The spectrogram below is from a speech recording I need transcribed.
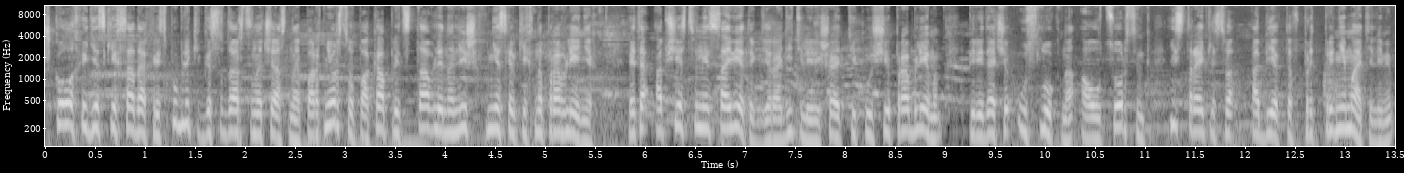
В школах и детских садах республики государственно-частное партнерство пока представлено лишь в нескольких направлениях. Это общественные советы, где родители решают текущие проблемы, передача услуг на аутсорсинг и строительство объектов предпринимателями.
